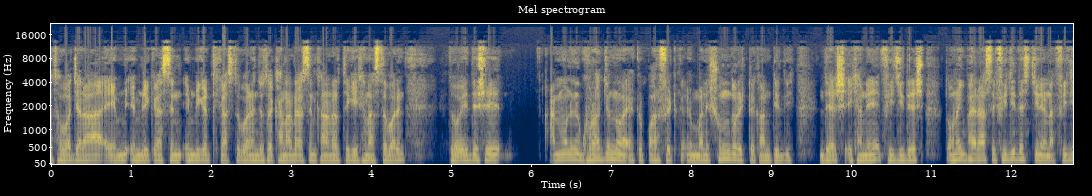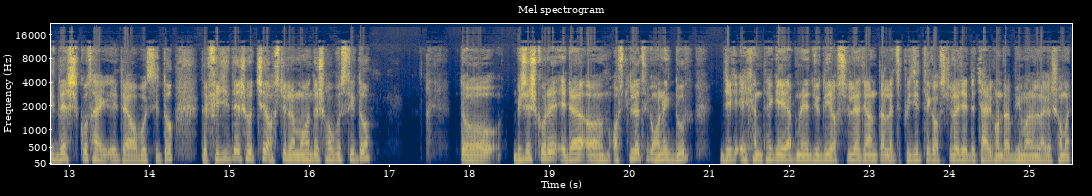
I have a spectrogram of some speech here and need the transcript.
অথবা যারা আমেরিকা আছেন, আমেরিকার থেকে আসতে পারেন, যথা কানাডা আছেন, কানাডার থেকে এখানে আসতে পারেন। তো এই দেশে আমি মনে করি ঘোরার জন্য একটা পারফেক্ট মানে সুন্দর একটা কান্ট্রি দেশ, এখানে ফিজি দেশ। তো অনেক ভাইরা আছে ফিজি দেশ চিনে না। ফিজি দেশ কোথায় এটা অবস্থিত? তো ফিজি দেশ হচ্ছে অস্ট্রেলিয়া মহাদেশ অবস্থিত। তো বিশেষ করে এটা অস্ট্রেলিয়া থেকে অনেক দূর। যে এখান থেকে আপনি যদি অস্ট্রেলিয়া যান, তাহলে ফিজি থেকে অস্ট্রেলিয়া যেতে চার ঘণ্টা বিমানে লাগে সময়।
